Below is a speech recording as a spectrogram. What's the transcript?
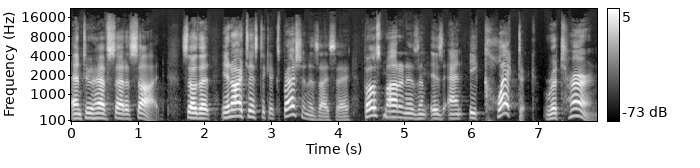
and to have set aside. So that in artistic expression, as I say, postmodernism is an eclectic return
